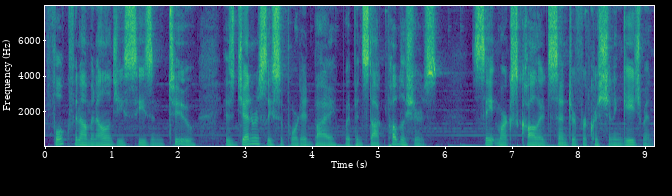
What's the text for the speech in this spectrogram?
Folk Phenomenology Season 2 is generously supported by Wipf and Stock Publishers, St. Mark's College Center for Christian Engagement,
